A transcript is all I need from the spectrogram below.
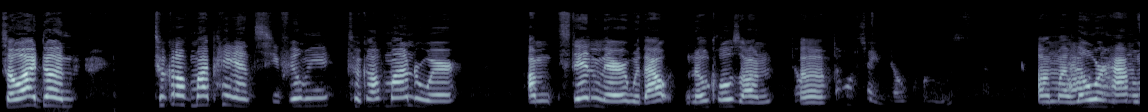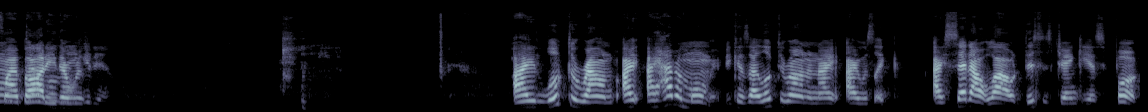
So I done took off my pants. You feel me? Took off my underwear. I'm standing there without no clothes on. Don't, Uh, don't say no clothes. on my lower half of my body, there was negative. I looked around. I, I had a moment because I looked around and I, I was like, I said out loud, this is janky as fuck.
